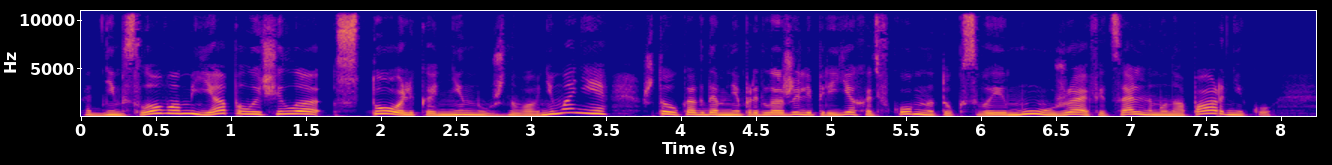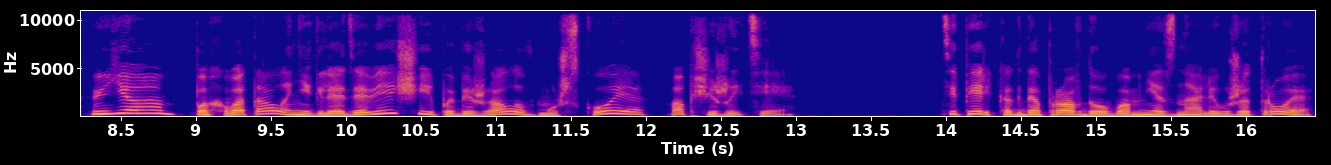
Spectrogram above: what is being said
Одним словом, я получила столько ненужного внимания, что, когда мне предложили переехать в комнату к своему уже официальному напарнику, я похватала, не глядя вещи, и побежала в мужское общежитие. Теперь, когда правду обо мне знали уже трое,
